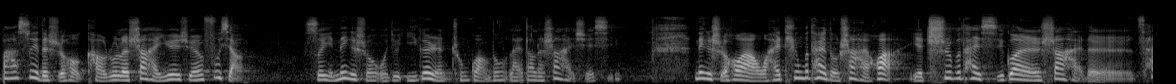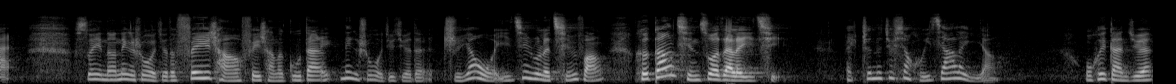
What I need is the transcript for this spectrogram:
八岁的时候考入了上海音乐学院附小，所以那个时候我就一个人从广东来到了上海学习。那个时候啊，我还听不太懂上海话，也吃不太习惯上海的菜。所以呢，那个时候我觉得非常非常的孤单。那个时候我就觉得，只要我一进入了琴房，和钢琴坐在了一起，哎，真的就像回家了一样。我会感觉，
